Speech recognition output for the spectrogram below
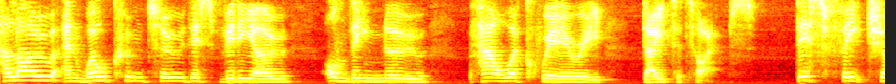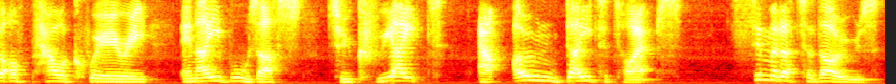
Hello and welcome to this video on the new Power Query data types. This feature of Power Query enables us to create our own data types similar to those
